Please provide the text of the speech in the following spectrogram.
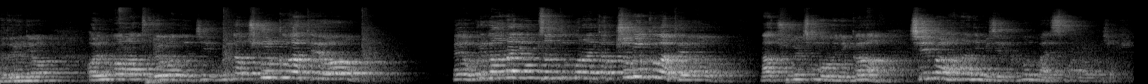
그들은요 얼마나 두려웠는지 우리가 죽을 것 같아요. 예, 우리가 하나님 음성 듣고 나니까 죽을 것 같아요. 나 죽을지 모르니까 제발 하나님 이제 그만 말씀하라고 하십시오.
